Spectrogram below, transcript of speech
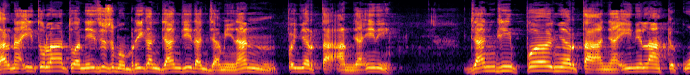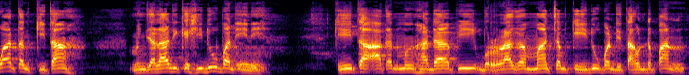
karena itulah Tuhan Yesus memberikan janji dan jaminan penyertaannya ini. Janji penyertaannya inilah kekuatan kita menjalani kehidupan ini. Kita akan menghadapi beragam macam kehidupan di tahun depan,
